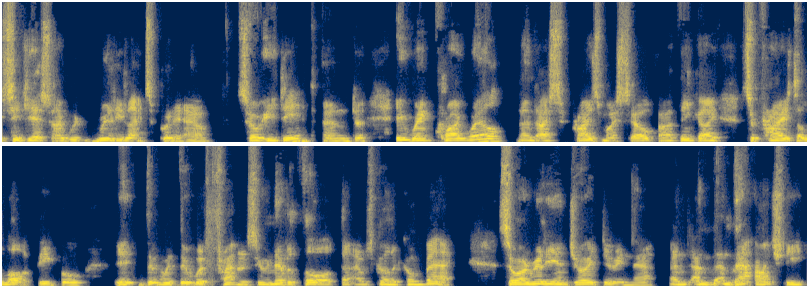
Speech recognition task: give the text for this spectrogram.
said, yes, I would really like to put it out. So he did, and uh, it went quite well. And I surprised myself. I think I surprised a lot of people it, that were that were fans who never thought that I was going to come back. So I really enjoyed doing that, and and and that actually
